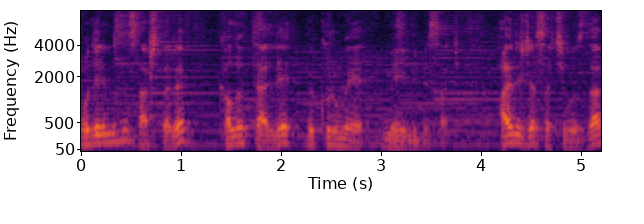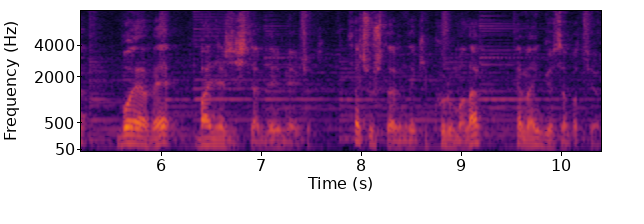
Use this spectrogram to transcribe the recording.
Modelimizin saçları kalın telli ve kurumaya meyilli bir saç. Ayrıca saçımızda boya ve balyaj işlemleri mevcut. Saç uçlarındaki kurumalar hemen göze batıyor.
